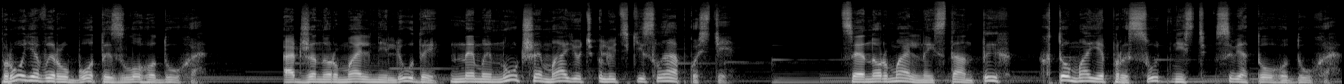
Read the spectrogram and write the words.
прояви роботи Злого Духа. Адже нормальні люди неминуче мають людські слабкості. Це нормальний стан тих, хто має присутність Святого Духа.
